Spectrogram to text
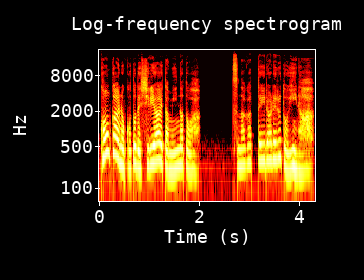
今回のことで知り合えたみんなとはつながっていられるといいな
